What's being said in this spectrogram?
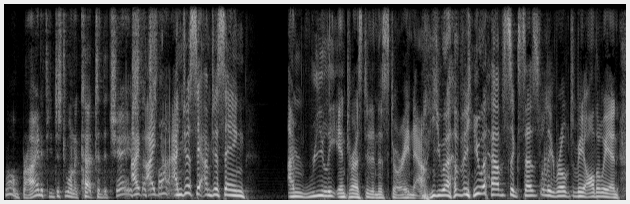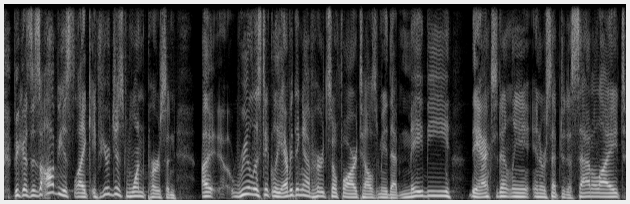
Well, Brian, if you just want to cut to the chase, I, that's I fine. I'm just saying. I'm just saying. I'm really interested in this story now. You have you have successfully roped me all the way in because it's obvious. Like if you're just one person, uh, realistically, everything I've heard so far tells me that maybe they accidentally intercepted a satellite,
